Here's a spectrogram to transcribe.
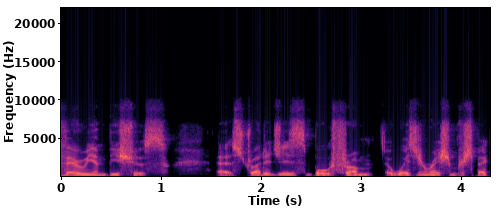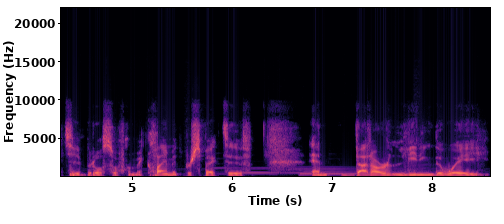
very ambitious uh, strategies, both from a waste generation perspective, but also from a climate perspective, and that are leading the way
